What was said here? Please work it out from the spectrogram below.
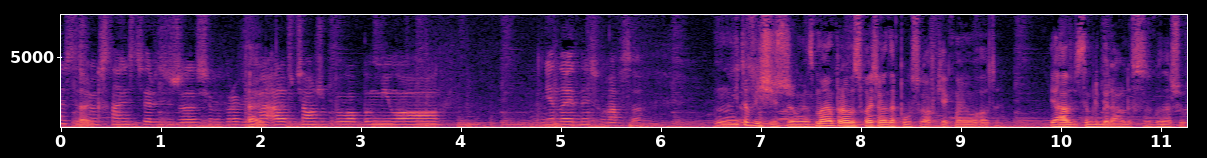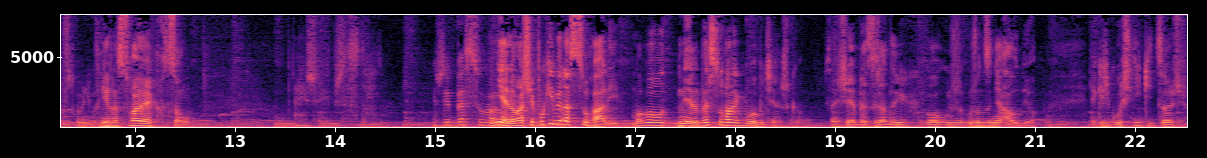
jesteśmy Tak. w stanie stwierdzić, że się poprawimy, Tak. ale wciąż byłoby miło nie na jednej słuchawce. No mi to wisi, szczerze mówiąc. Mają prawo słuchać nawet na pół słuchawki, jak mają ochotę. Ja jestem liberalny w stosunku do naszych użytkowników. Niech nas słuchają jak chcą. Jeżeli przestaną? Jeżeli bez słuchawek? Nie, no właśnie, póki by nas słuchali. Mogą... Nie, bez słuchawek byłoby ciężko. W sensie bez żadnych o, uż- urządzenia audio. Jakieś głośniki, coś.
